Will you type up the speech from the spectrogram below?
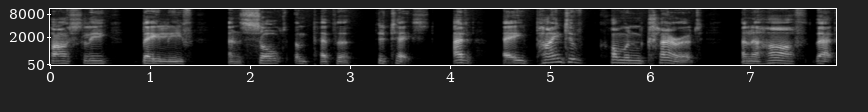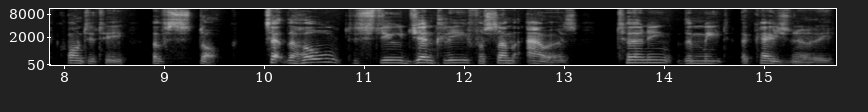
parsley, bay leaf, and salt and pepper to taste. Add a pint of common claret and a half that quantity of stock. Set the whole to stew gently for some hours, turning the meat occasionally.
